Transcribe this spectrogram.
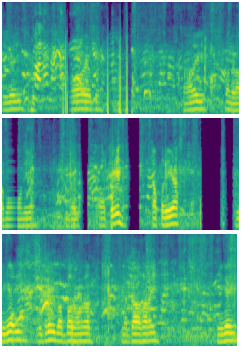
ਠੀਕ ਹੈ ਜੀ। ਹੋਰ ਇੱਧਰ ਸਾਰੇ ਹੀ ਭੰਗੜਾ ਪਾਉਂਦੇ ਆ। ਠੀਕ ਟੱਪਦੇ ਆ। ਠੀਕ ਹੈ ਜੀ, ਇੱਧਰ ਵੀ ਬਾਬਾ ਸੋਣ ਦਾ ਲੱਗਾ ਸਾਰਾ ਹੀ। ਠੀਕ ਹੈ ਜੀ।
